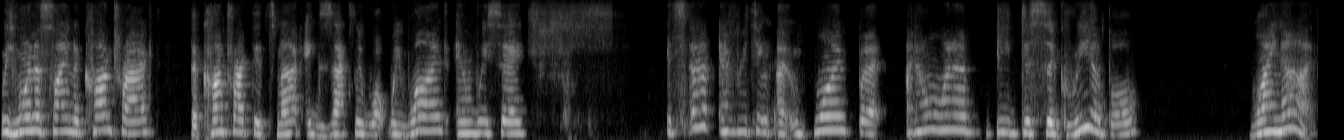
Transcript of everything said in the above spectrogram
We want to sign a contract. The contract, it's not exactly what we want. And we say, it's not everything I want, but I don't want to be disagreeable. Why not?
